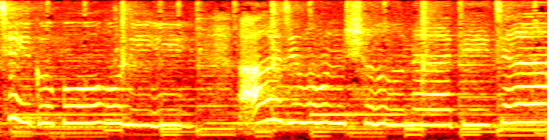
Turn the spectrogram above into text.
রেখেছে গোপনে আজ মন শোনাতে চাই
